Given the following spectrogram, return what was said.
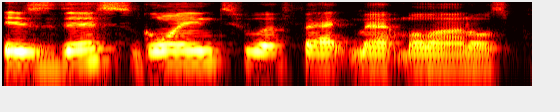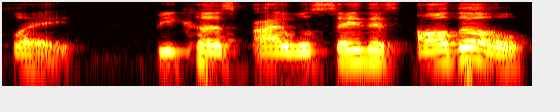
Is this going to affect Matt Milano's play? Because I will say this, although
